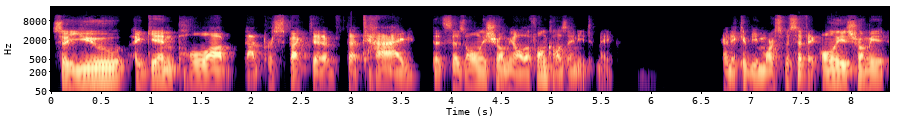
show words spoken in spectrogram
So you again pull up that perspective that tag that says only show me all the phone calls i need to make. And it can be more specific. Only show me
